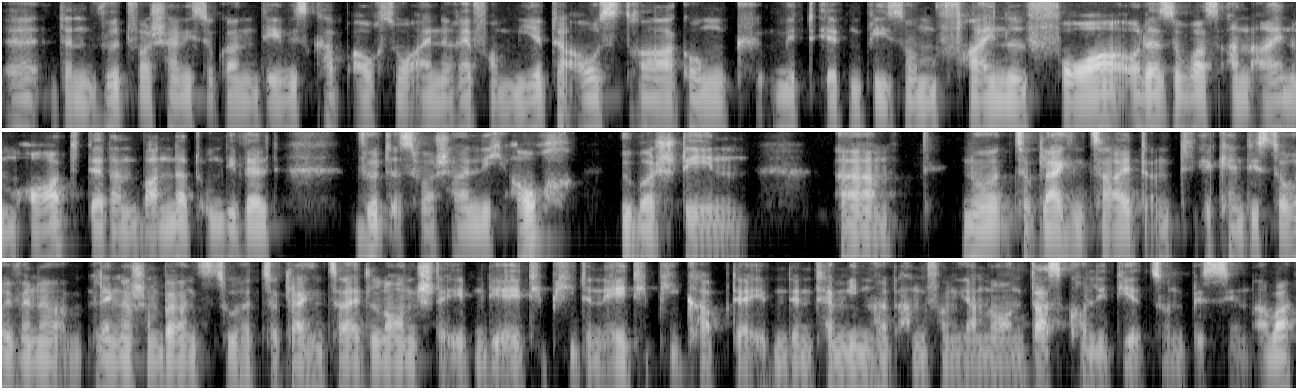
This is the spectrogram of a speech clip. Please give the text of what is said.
äh, dann wird wahrscheinlich sogar ein Davis Cup auch so eine reformierte Austragung mit irgendwie so einem Final Four oder sowas an einem Ort, der dann wandert um die Welt, wird es wahrscheinlich auch überstehen. Ähm, nur zur gleichen Zeit, und ihr kennt die Story, wenn er länger schon bei uns zuhört, zur gleichen Zeit launcht er eben die ATP, den ATP Cup, der eben den Termin hat Anfang Januar. Und das kollidiert so ein bisschen. Aber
